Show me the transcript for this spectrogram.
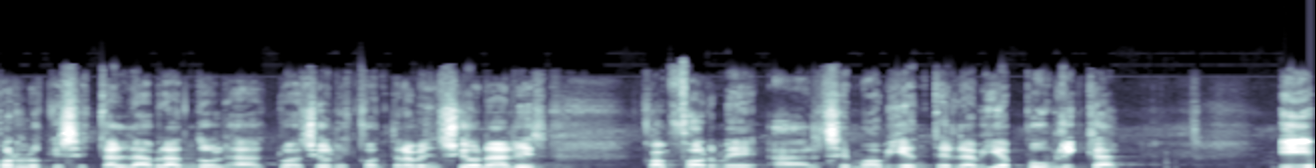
por lo que se están labrando las actuaciones contravencionales conforme al semoviente en la vía pública y,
